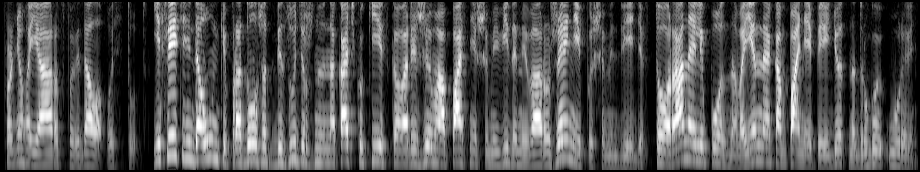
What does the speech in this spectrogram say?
Про нього я розповідала ось тут. Если эти недоумки продолжат безудержную накачку киевского режима опаснейшими видами вооружений, пише Медведев, то рано или поздно военная кампания перейдет на другой уровень.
